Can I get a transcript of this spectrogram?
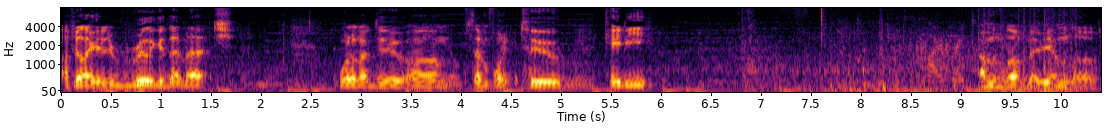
I feel like I did really good that match. What did I do? Um, 7.2 KD. I'm in love, baby. I'm in love.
